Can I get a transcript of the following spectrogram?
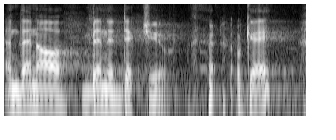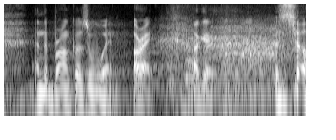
And then I'll benedict you, okay? And the Broncos will win. All right, okay. so,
